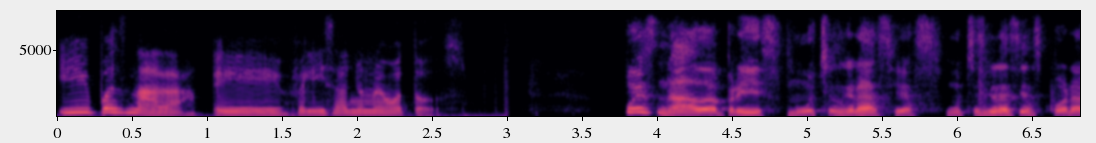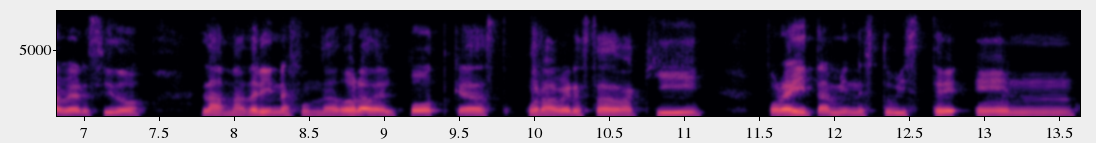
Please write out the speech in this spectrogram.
Y pues nada, eh, feliz año nuevo a todos. Pues nada, Pris, muchas gracias. Muchas gracias por haber sido la madrina fundadora del podcast, por haber estado aquí. Por ahí también estuviste en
